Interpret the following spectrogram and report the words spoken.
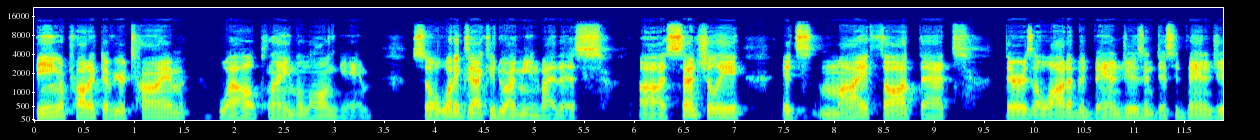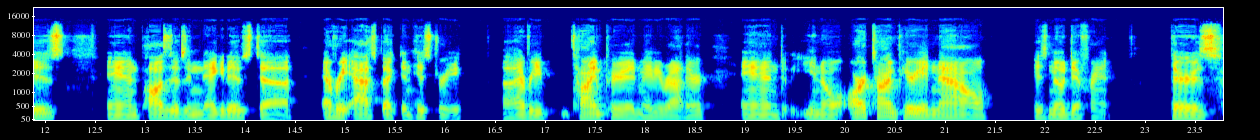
"Being a Product of Your Time While Playing the Long Game." So, what exactly do I mean by this? Uh, essentially, it's my thought that there's a lot of advantages and disadvantages and positives and negatives to every aspect in history, uh, every time period, maybe rather. And, you know, our time period now is no different. There's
